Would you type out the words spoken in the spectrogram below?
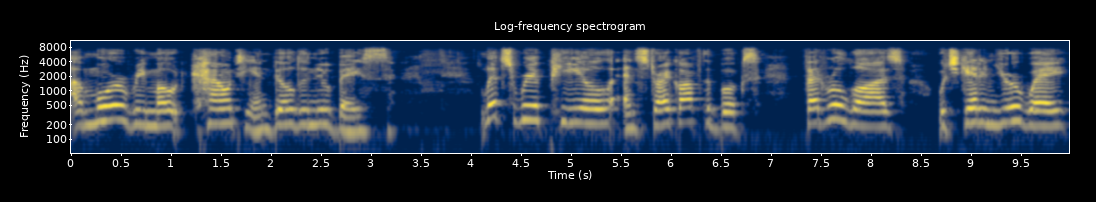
a more remote county and build a new base. Let's repeal and strike off the books federal laws which get in your way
